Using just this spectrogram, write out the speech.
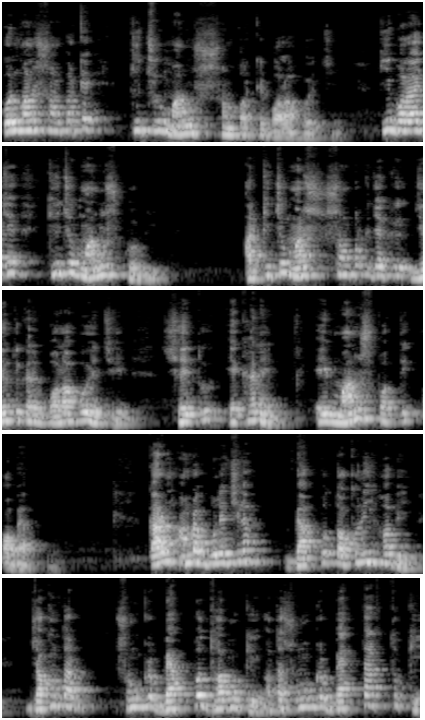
কোন মানুষ সম্পর্কে? কিছু মানুষ সম্পর্কে বলা হয়েছে। কি বলা হয়েছে? কিছু মানুষ কবি। আর কিছু মানুষ সম্পর্কে যেহেতু এখানে বলা হয়েছে, সেহেতু এখানে এই মানুষ পদটি অব্যাপ্য কারণ আমরা বলেছিলাম ব্যাপ্য তখনই হবে যখন তার সমগ্র ব্যাপ্য ধর্মকে, অর্থাৎ সমগ্র ব্যক্তার্থকে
